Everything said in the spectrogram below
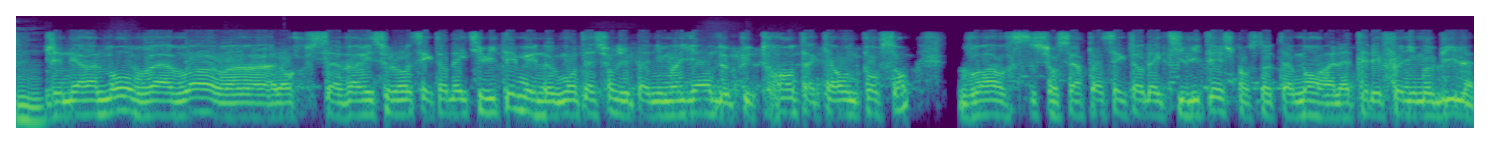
Mhm. Généralement, on va avoir, alors ça varie selon le secteur d'activité, mais une augmentation du panier moyen de plus de 30 à 40% voire sur certains secteurs d'activité, je pense notamment à la téléphonie mobile,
